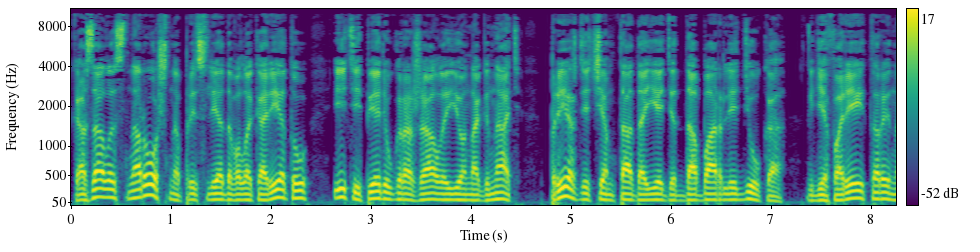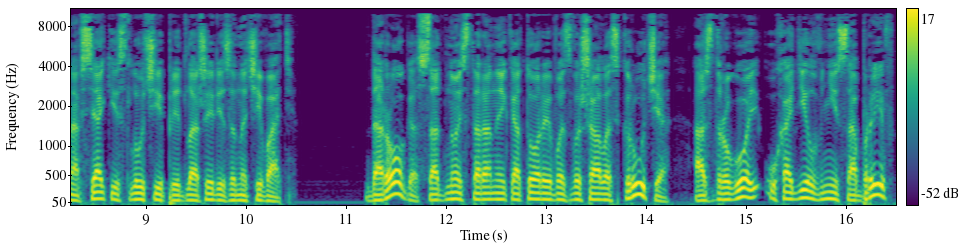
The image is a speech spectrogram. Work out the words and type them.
казалось, нарочно преследовала карету и теперь угрожала ее нагнать, прежде чем та доедет до Барли-Дюка, где форейтеры на всякий случай предложили заночевать. Дорога, с одной стороны которой возвышалась круче, а с другой уходил вниз обрыв,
